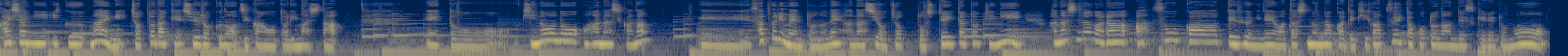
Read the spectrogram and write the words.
会社に行く前にちょっとだけ収録の時間を取りました。えっ、ー、と昨日のお話かな、えー、サプリメントのね話をちょっとしていた時に話しながらあそうかっていうふうにね私の中で気がついたことなんですけれども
